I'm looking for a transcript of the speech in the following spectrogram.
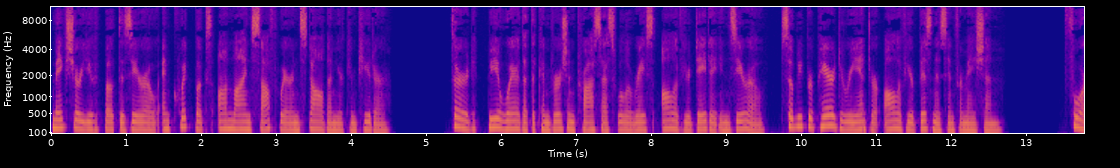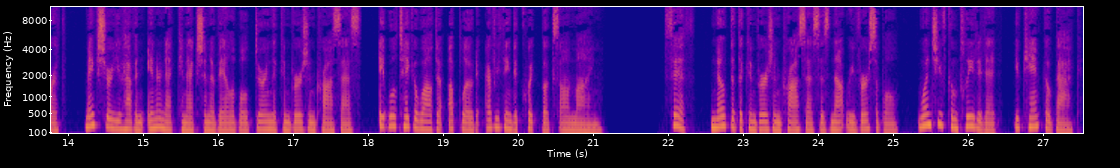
make sure you have both the Xero and QuickBooks Online software installed on your computer. Third, be aware that the conversion process will erase all of your data in Xero, so be prepared to re enter all of your business information. Fourth, make sure you have an internet connection available during the conversion process, it will take a while to upload everything to QuickBooks Online. Fifth, note that the conversion process is not reversible, once you've completed it, you can't go back.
